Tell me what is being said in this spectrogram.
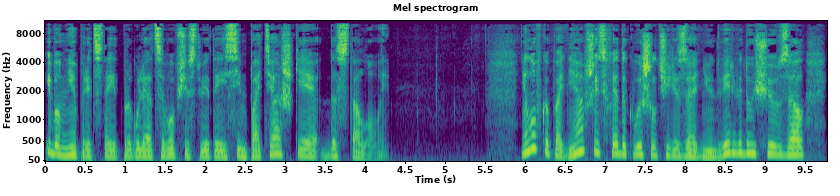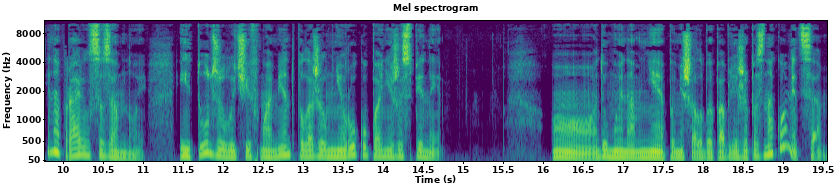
ибо мне предстоит прогуляться в обществе этой симпатяшки до столовой». Неловко поднявшись, Хэдок вышел через заднюю дверь, ведущую в зал, и направился за мной. И тут же, улучив момент, положил мне руку пониже спины. «О, думаю, нам не помешало бы поближе познакомиться.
